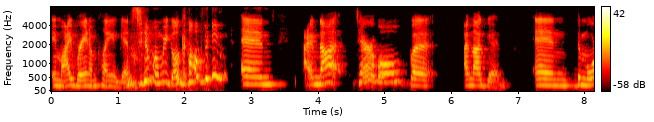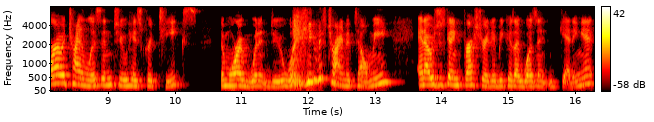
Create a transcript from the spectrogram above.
in my brain, I'm playing against him when we go golfing. And I'm not terrible, but I'm not good. And the more I would try and listen to his critiques, the more I wouldn't do what he was trying to tell me and I was just getting frustrated because I wasn't getting it.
